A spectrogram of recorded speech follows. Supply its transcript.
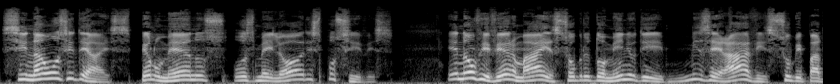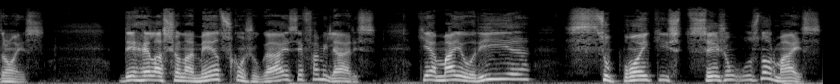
se não os ideais, pelo menos os melhores possíveis, e não viver mais sob o domínio de miseráveis subpadrões de relacionamentos conjugais e familiares, que a maioria supõe que sejam os normais.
